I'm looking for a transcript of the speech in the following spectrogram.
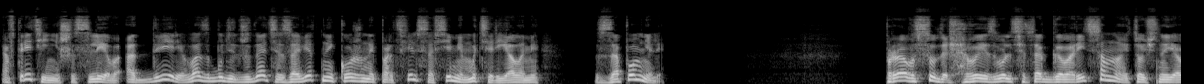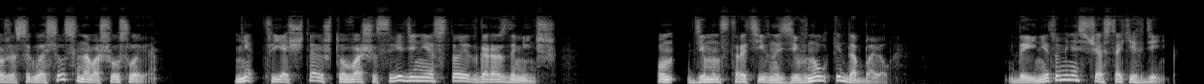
А в третьей нише слева от двери вас будет ждать заветный кожаный портфель со всеми материалами. Запомнили? Право, сударь, вы изволите так говорить со мной, точно я уже согласился на ваши условия. Нет, я считаю, что ваши сведения стоят гораздо меньше. Он демонстративно зевнул и добавил: "Да и нет у меня сейчас таких денег".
